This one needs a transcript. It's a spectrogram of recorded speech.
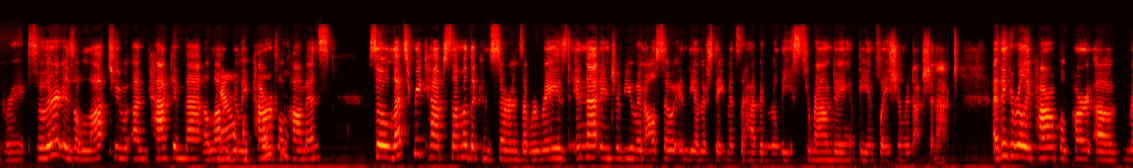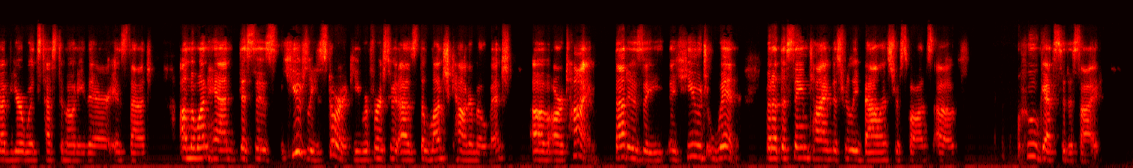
Great. So there is a lot to unpack in that, a lot now, of really powerful comments. So let's recap some of the concerns that were raised in that interview and also in the other statements that have been released surrounding the Inflation Reduction Act. I think a really powerful part of Rev Yearwood's testimony there is that on the one hand, this is hugely historic. He refers to it as the lunch counter moment of our time. That is a, a huge win. But at the same time, this really balanced response of who gets to decide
